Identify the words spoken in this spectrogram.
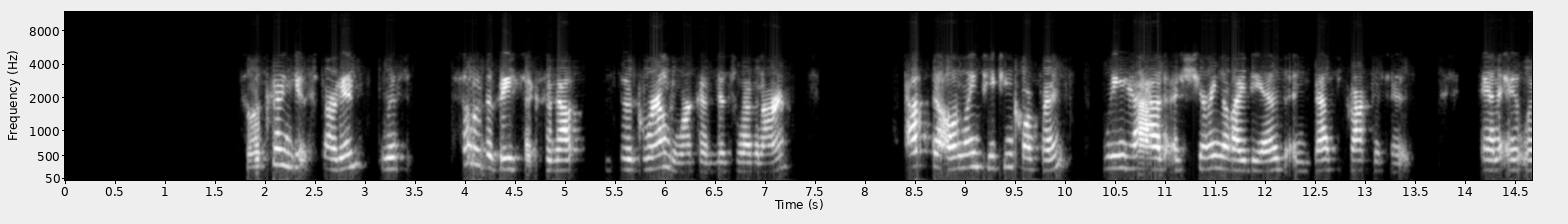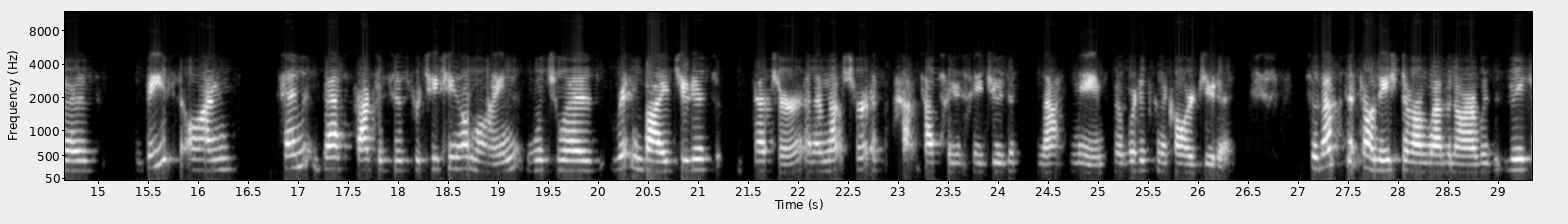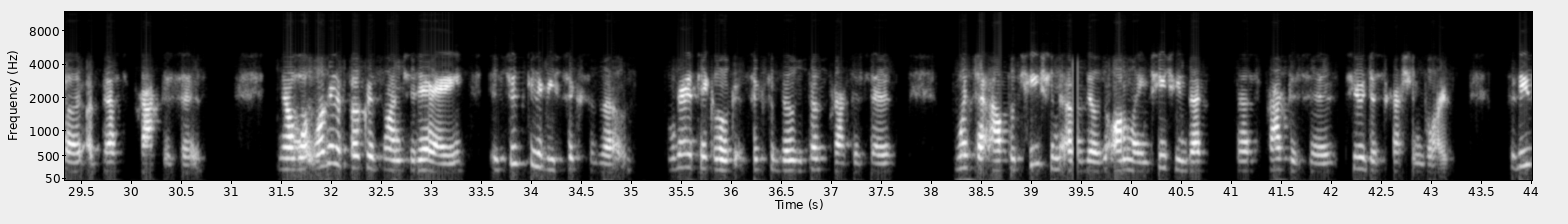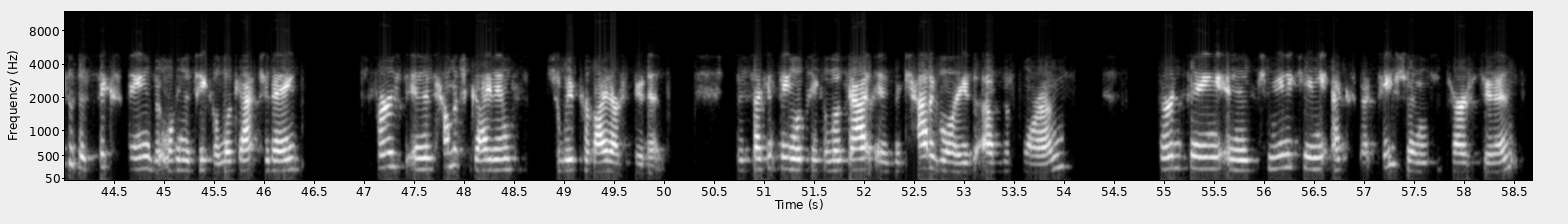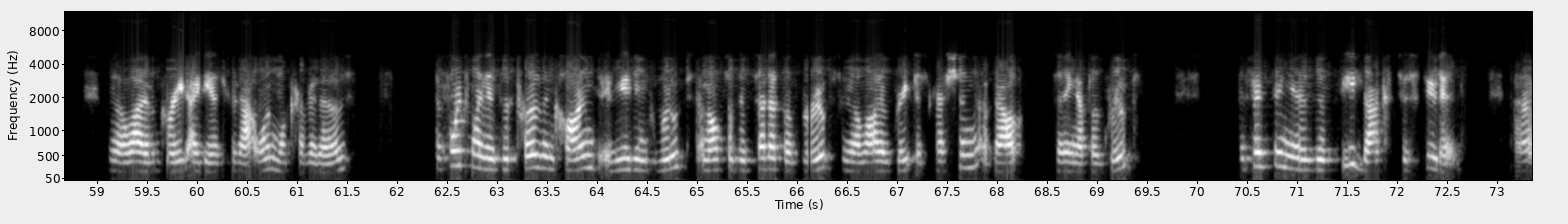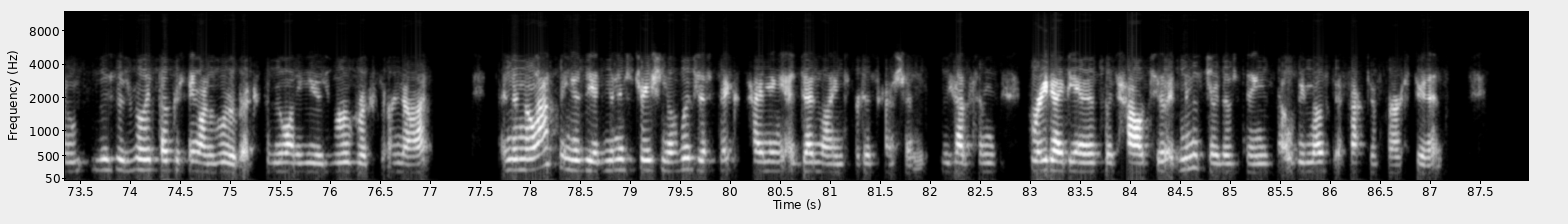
So let's go ahead and get started with some of the basics about the groundwork of this webinar. At the online teaching conference, we had a sharing of ideas and best practices. And it was based on 10 Best Practices for Teaching Online, which was written by Judith Boettcher, and I'm not sure if that's how you say Judith's last name, so we're just going to call her Judith. So that's the foundation of our webinar, was these are uh, best practices. Now what we're going to focus on today is just going to be six of those. We're going to take a look at six of those best practices with the application of those online teaching best, best practices to discussion boards. So these are the six things that we're going to take a look at today. First is how much guidance should we provide our students? The second thing we'll take a look at is the categories of the forums. Third thing is communicating expectations to our students. There are a lot of great ideas for that one. We'll cover those. The fourth one is the pros and cons of using groups and also the setup of groups. There's a lot of great discussion about setting up a group. The fifth thing is the feedbacks to students. Um, this is really focusing on rubrics, so we want to use rubrics or not. And then the last thing is the administration of logistics, timing, and deadlines for discussions. We have some great ideas with how to administer those things that will be most effective for our students.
